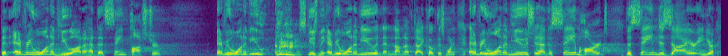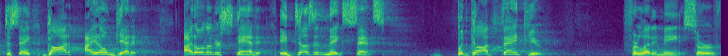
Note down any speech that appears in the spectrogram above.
That every one of you ought to have that same posture. Every one of you, excuse me, every one of you, and not enough Diet Coke this morning, every one of you should have the same heart, the same desire in your, to say, God, I don't get it. I don't understand it. It doesn't make sense. But God, thank you for letting me serve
